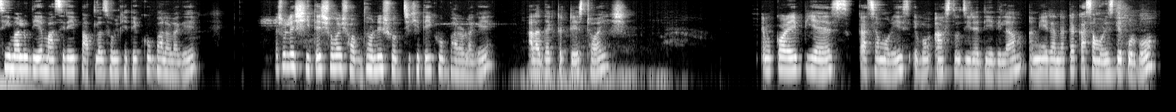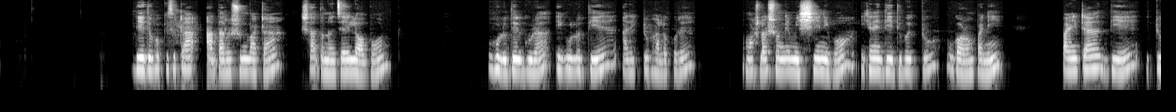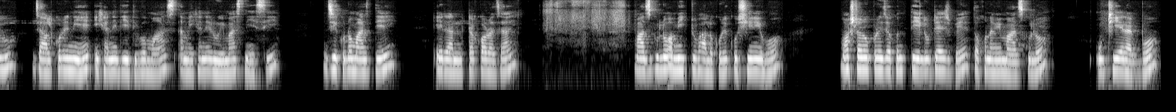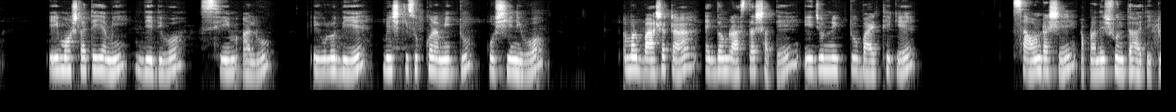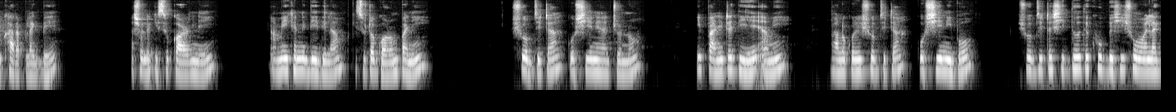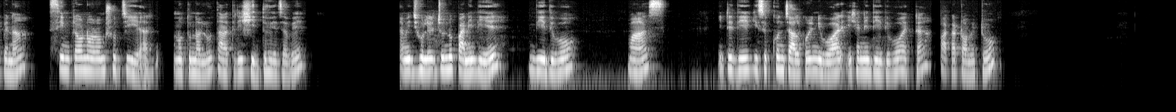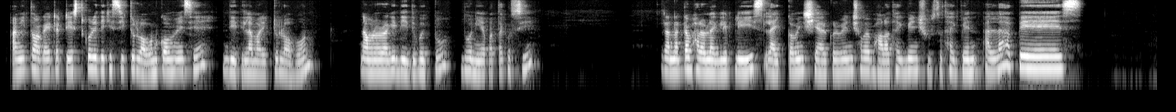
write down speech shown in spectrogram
সিম আলু দিয়ে মাছের এই পাতলা ঝোল খেতে খুব ভালো লাগে। আসলে শীতের সময় সব ধরনের সবজি খেতেই খুব ভালো লাগে। আলাদা একটা টেস্ট হয়। আমি কড়াই পেঁয়াজ, কাঁচামরিচ এবং আস্ত জিরা দিয়ে দিলাম। আমি এই রান্নাটা কাঁচামরিচ দিয়ে করব। দিয়ে দেবো কিছুটা আদা, রসুন বাটা, স্বাদ অনুযায়ী লবণ, হলুদের গুঁড়া। এগুলো দিয়ে আর একটু ভালো করে মশলার সঙ্গে মিশিয়ে নিব। এখানে দিয়ে দিব একটু গরম পানি। পানিটা দিয়ে একটু জাল করে নিয়ে এখানে দিয়ে দিব মাছ। আমি এখানে রুই মাছ নিয়েছি। যে কোনো মাছ দিয়েই এই রান্নাটা করা যায়। মাছগুলো আমি একটু ভালো করে কষিয়ে নেব। মশলার উপরে যখন তেল উঠে আসবে তখন আমি মাছগুলো উঠিয়ে রাখব। এই মশলাতেই আমি দিয়ে দিব সিম, আলু। এগুলো দিয়ে বেশ কিছুক্ষণ আমি একটু কষিয়ে নিব। আমার বাসাটা একদম রাস্তার সাথে। এই জন্য একটু বাইরে থেকে সাউন্ড আসে, আপনাদের শুনতে হয়তো একটু খারাপ লাগবে। আসলে কিছু করার নেই। আমি এখানে দিয়ে দিলাম কিছুটা গরম পানি সবজিটা কষিয়ে নেওয়ার জন্য। এই পানিটা দিয়ে আমি ভালো করে সবজিটা কষিয়ে নিব। সবজিটা সিদ্ধ হতে খুব বেশি সময় লাগবে না। সিমটাও নরম সবজি আর নতুন আলু তাড়াতাড়ি সিদ্ধ হয়ে যাবে। আমি ঝোলের জন্য পানি দিয়ে দিয়ে দেব মাছ। এটা দিয়ে কিছুক্ষণ চাল করে নিব আর এখানে দিয়ে দেব একটা পাকা টমেটো। আমি তরকারিটা টেস্ট করে দেখেছি, একটু লবণ কম হয়েছে, দিয়ে দিলাম আর একটু লবণ। নামানোর আগে দিয়ে দেবো একটু ধনিয়া পাতা কুচি। রান্নাটা ভালো লাগলে প্লিজ লাইক কমেন্ট শেয়ার করবেন। সবাই ভালো থাকবেন, সুস্থ থাকবেন। আল্লাহ হাফেজ।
